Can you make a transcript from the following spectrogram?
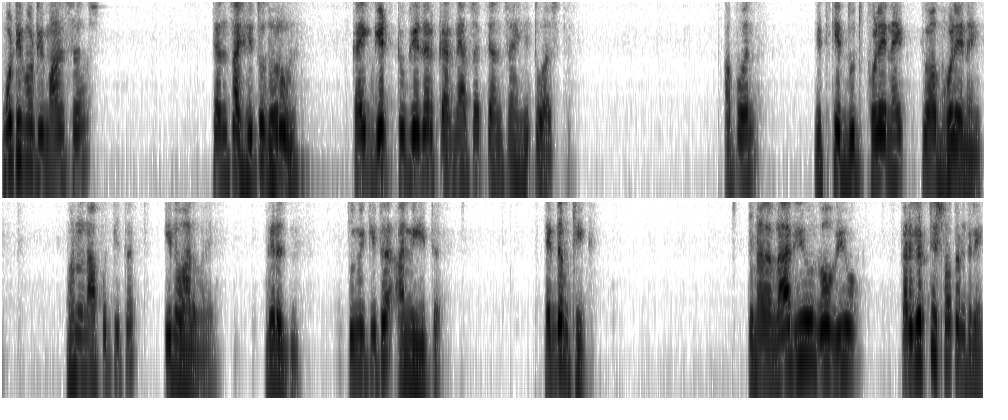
मोठी मोठी माणसं त्यांचा हेतू धरून काही गेट टुगेदर करण्याचा त्यांचा हेतू असतो. आपण इतके दूध खोळे नाहीत किंवा भोळे नाहीत. म्हणून आपण तिथं इन्व्हॉल्व्ह आहे. गरज नाही. तुम्ही तिथं आम्ही इथं. एकदम ठीक. कुणाला राग येऊ लोभ येऊ कारण व्यक्ती स्वातंत्र्य आहे.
